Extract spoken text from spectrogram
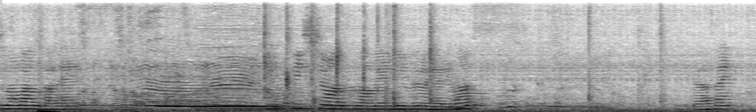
島バンドです。フィッシュマンズのベイビーブルーやります。見てください。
